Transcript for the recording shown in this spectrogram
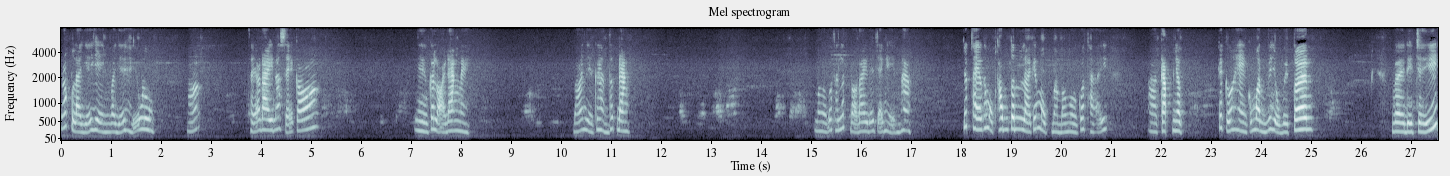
Rất là dễ dàng và dễ hiểu luôn. Đó. Thì ở đây nó sẽ có nhiều cái loại đăng này. Đó, nhiều cái hình thức đăng. Mọi người có thể click vào đây để trải nghiệm ha. Tiếp theo cái mục thông tin là cái mục mà mọi người có thể à, cập nhật cái cửa hàng của mình ví dụ về tên về địa chỉ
